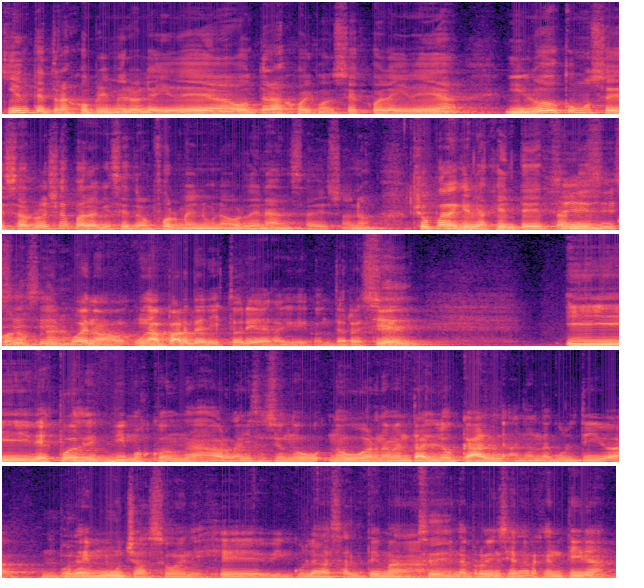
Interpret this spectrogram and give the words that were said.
¿Quién te trajo primero la idea o trajo el consejo la idea? Y luego cómo se desarrolla para que se transforme en una ordenanza eso, ¿no? Yo para que la gente también conozca. Bueno, una parte de la historia es la que conté recién y después dimos con una organización no, gubernamental local, Ananda Cultiva, porque hay muchas ONG vinculadas al tema en la provincia en Argentina.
